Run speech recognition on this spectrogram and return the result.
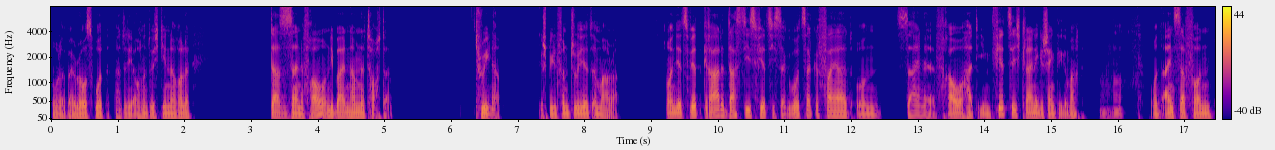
Oder bei Rosewood hatte die auch eine durchgehende Rolle. Das ist seine Frau und die beiden haben eine Tochter. Trina. gespielt von Juliet Amara. Und jetzt wird gerade Dustys 40. Geburtstag gefeiert und seine Frau hat ihm 40 kleine Geschenke gemacht. Mhm. Und eins davon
